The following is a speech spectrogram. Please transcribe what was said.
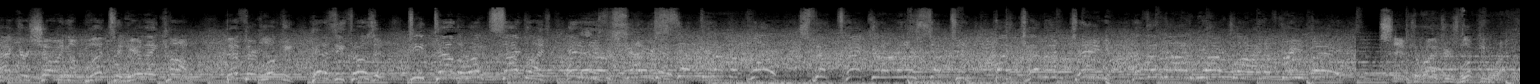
Packers showing a blitz, and here they come. Beathard looking, hit as he throws it deep down the right sideline. And it is intercepted on the play. Spectacular interception by Kevin King at the nine-yard line of Green Bay. Snap to Rodgers looking right.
